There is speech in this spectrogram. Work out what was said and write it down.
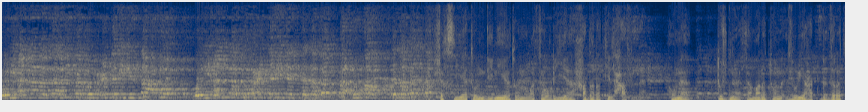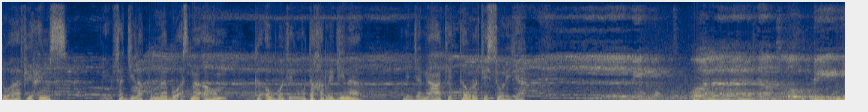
مدارككم عندئذ تعظم ولانكم عندئذ تتفتح تتفتح شخصيات دينية وثورية حضرت الحفل. هنا تجنى ثمرة زرعت بذرتها في حمص ليسجل الطلاب أسماءهم كأول المتخرجين من جامعات الثورة السورية. ولا تطلب به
